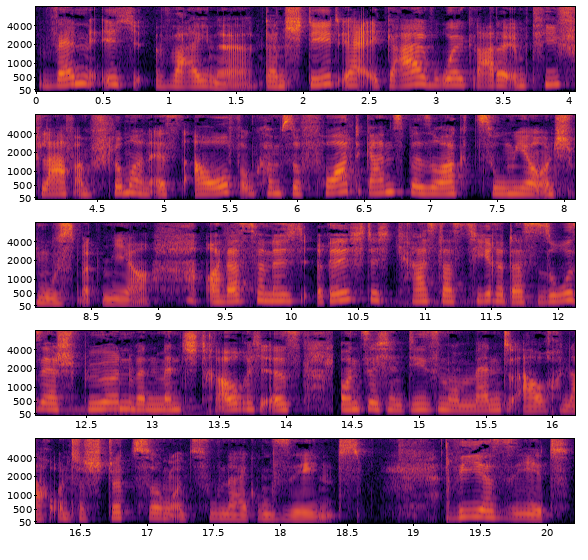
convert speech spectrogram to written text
wenn ich weine, dann steht er, egal wo er gerade im Tiefschlaf am Schlummern ist, auf und kommt sofort ganz besorgt zu mir und schmust mit mir. Und das finde ich richtig krass, dass Tiere das so sehr spüren, wenn ein Mensch traurig ist und sich in diesem Moment auch nach Unterstützung und Zuneigung sehnt. Wie ihr seht,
